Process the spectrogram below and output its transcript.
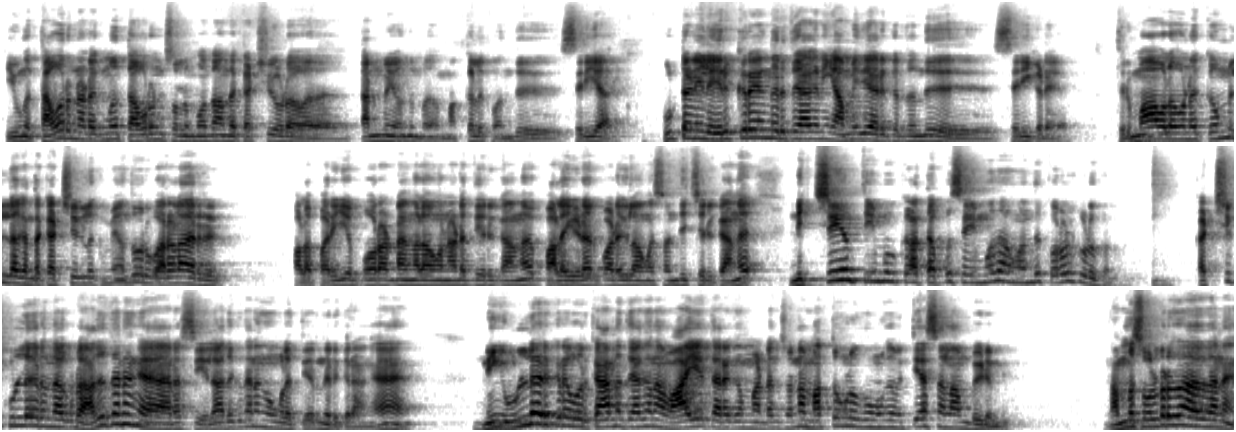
இவங்க தவறு நடக்கும்போது தவறுன்னு சொல்லும்போது தான் அந்த கட்சியோட தன்மை வந்து ம- மக்களுக்கு வந்து சரியா இருக்கும். கூட்டணியில் இருக்கிறேங்கிறதுக்காக நீங்கள் அமைதியாக இருக்கிறது வந்து சரி கிடையாது. திருமாவளவனுக்கும் இல்லை அந்த கட்சிகளுக்குமே வந்து ஒரு வரலாறு இருக்கு. பல பரிய போராட்டங்கள் அவங்க நடத்தியிருக்காங்க பல இடர்பாடுகளை அவங்க சந்திச்சிருக்காங்க. நிச்சயம் திமுக தப்பு செய்யும் போது அவங்க வந்து குரல் கொடுக்கணும். கட்சிக்குள்ள இருந்தா கூட அதுதானங்க அரசியல். அதுக்கு தானங்க உங்களை தேர்ந்தெடுக்கிறாங்க. நீங்க உள்ள இருக்கிற ஒரு காரணத்துக்காக நான் வாயே திறக்க மாட்டேன்னு சொன்னா மற்றவங்களுக்கு உங்களுக்கு வித்தியாசம் இல்லாமல் போயிடுமே. நம்ம சொல்றதும் அதுதானே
